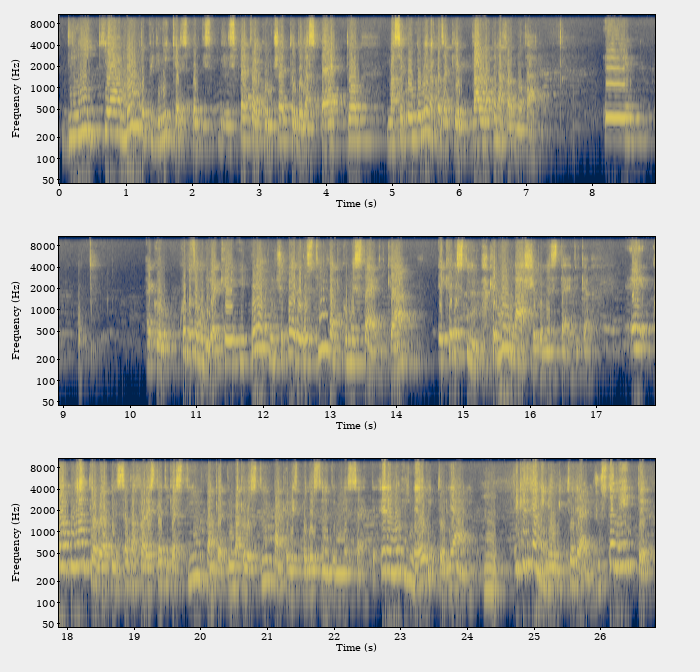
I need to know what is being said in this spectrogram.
di nicchia, molto più di nicchia rispetto al concetto dell'aspetto, ma secondo me è una cosa che vale la pena far notare. E, ecco, qua possiamo dire che il problema principale dello steampunk come estetica è che lo steampunk non nasce come estetica, e qualcun altro aveva pensato a fare estetica steampunk prima che lo steampunk risplodesse nel 2007. Erano i neo-vittoriani. Mm. E che fanno i neo-vittoriani? Giustamente,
